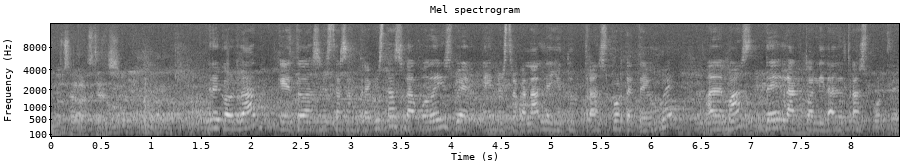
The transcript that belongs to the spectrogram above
muchas gracias. Recordad que todas estas entrevistas la podéis ver en nuestro canal de YouTube Transporte TV, además de la actualidad del transporte.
